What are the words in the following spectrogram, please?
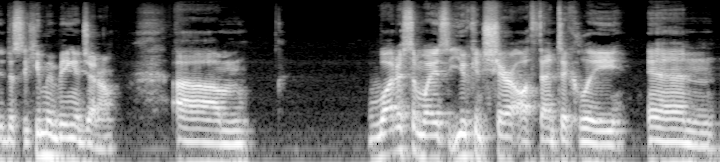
a, just a human being in general? Um, what are some ways that you can share authentically in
